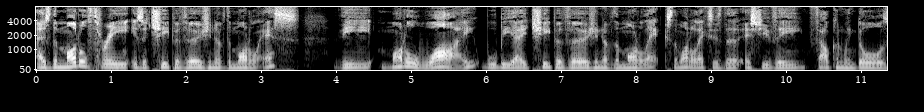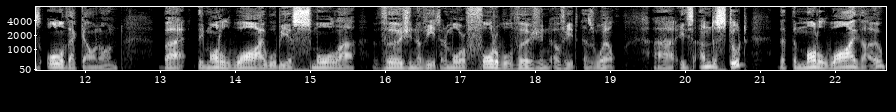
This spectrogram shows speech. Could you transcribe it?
as the Model 3 is a cheaper version of the Model S. The Model Y will be a cheaper version of the Model X. The Model X is the SUV, Falcon wing doors, all of that going on. But the Model Y will be a smaller version of it and a more affordable version of it as well. Uh, it's understood that the Model Y, though,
